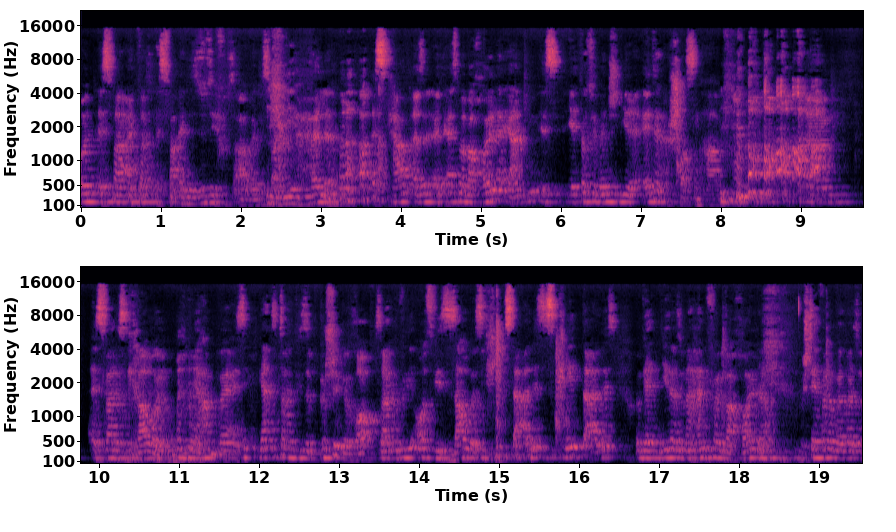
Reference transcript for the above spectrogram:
Und es war einfach, es war eine Sisyphusarbeit, es war die Hölle. Es kam, also erstmal Wacholder ernten ist etwas für Menschen, die ihre Eltern erschossen haben. ähm, es war das Grauen. Wir haben, es sind den ganzen Tag diese Büsche gerobbt, sahen wirklich aus wie Sau. Es piekste alles, es klebte alles. Und wir hatten jeder so eine Handvoll Wacholder. Und Stefan irgendwann mal so,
